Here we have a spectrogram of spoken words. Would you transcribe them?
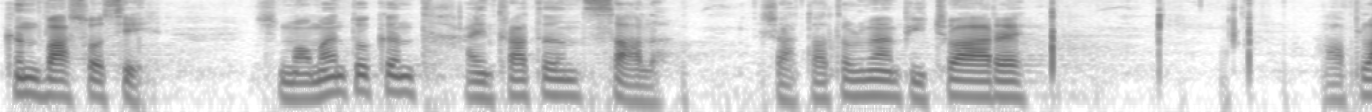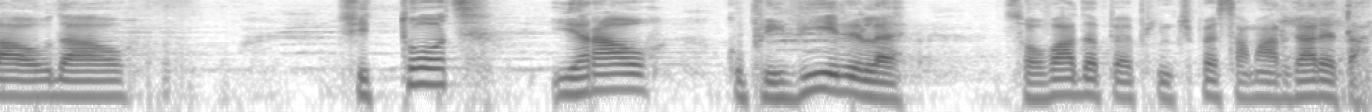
când va sosi. Și în momentul când a intrat în sală, și toată lumea în picioare, aplaudau și toți erau cu privirile să o vadă pe principesa Margareta.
